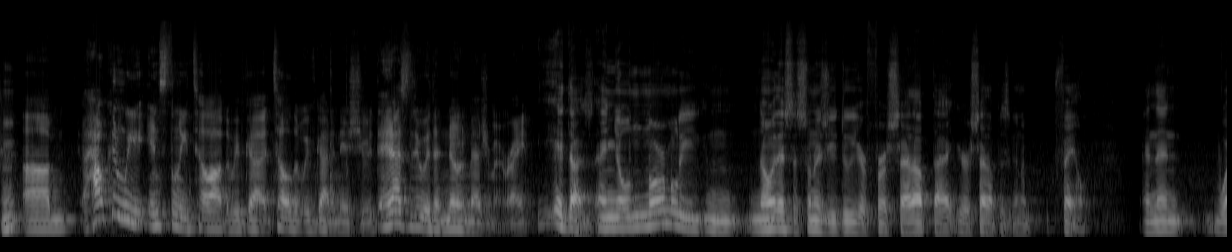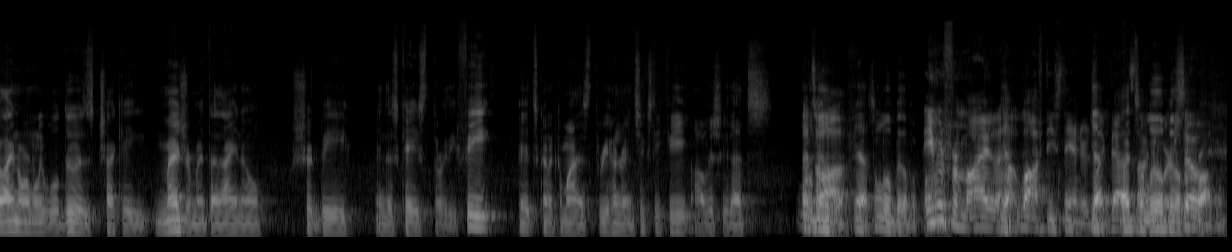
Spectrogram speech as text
Mm-hmm. Um, how can we instantly tell out that we've got tell that we've got an issue? It has to do with a known measurement, right? It does, and you'll normally know this as soon as you do your first setup that your setup is going to fail. And then what I normally will do is check a measurement that I know should be, in this case, 30 feet it's going to come out as 360 feet. Obviously, that's that's off. A, yeah, it's a little bit of a problem. Even from my yeah. lofty standards, yeah, like that's, that's a little bit of so, a problem.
